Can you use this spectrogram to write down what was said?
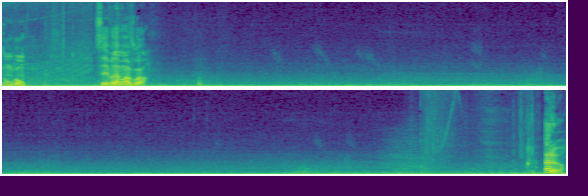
Donc bon, c'est vraiment à voir. Alors,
